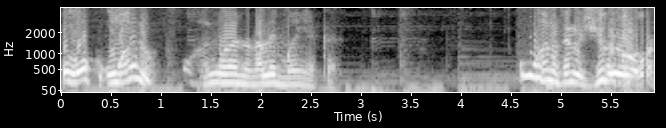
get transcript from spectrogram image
Ô, louco, um ano? Um ano na Alemanha, cara. Um ano vendo Gil do Vigor.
